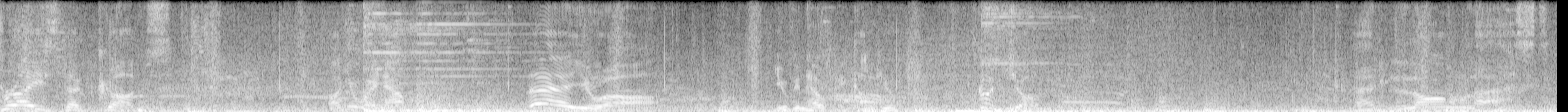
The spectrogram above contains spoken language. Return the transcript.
Praise the gods! On your way now. There you are. You can help me, can't you? Good job. At long last.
